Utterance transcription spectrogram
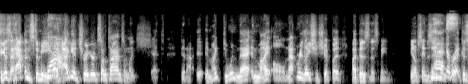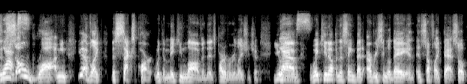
because it happens to me. Yeah. Like I get triggered sometimes. I'm like, shit, did I, am I doing that in my own, not relationship, but my business mainly? You know what I'm saying? Does yes. ever because it's yes. so raw. I mean, you have like the sex part with the making love, and it's part of a relationship. You yes. have waking up in the same bed every single day and, and stuff like that. So,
